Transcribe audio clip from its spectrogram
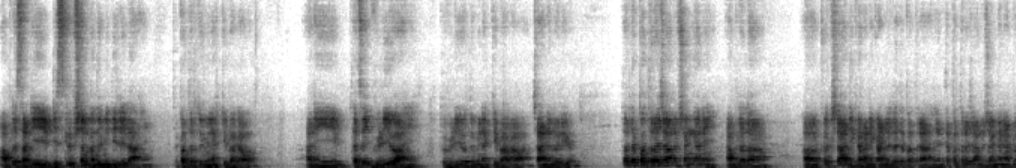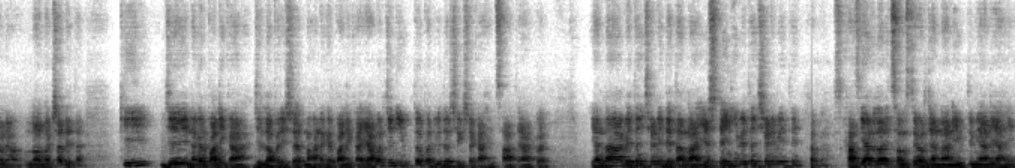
आपल्यासाठी डिस्क्रिप्शनमध्ये मी दिलेलं आहे. ते पत्र तुम्ही नक्की बघावं. आणि त्याचा एक व्हिडिओ आहे. तो व्हिडिओ तुम्ही नक्की बघावा. चॅनलवर येऊन. तर त्या पत्राच्या अनुषंगाने आपल्याला कक्षा अधिकाऱ्याने काढलेलं ते पत्र आहे. त्या पत्राच्या अनुषंगाने आपल्याला लक्षात येतं की जे नगरपालिका जिल्हा परिषद महानगरपालिका यावर जे नियुक्त पदवीधर शिक्षक आहेत सात आठ यांना वेतन श्रेणी देताना एस टेन ही वेतन श्रेणी मिळते. खाजगी अनुदानित संस्थेवर ज्यांना नियुक्ती मिळाली आहे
